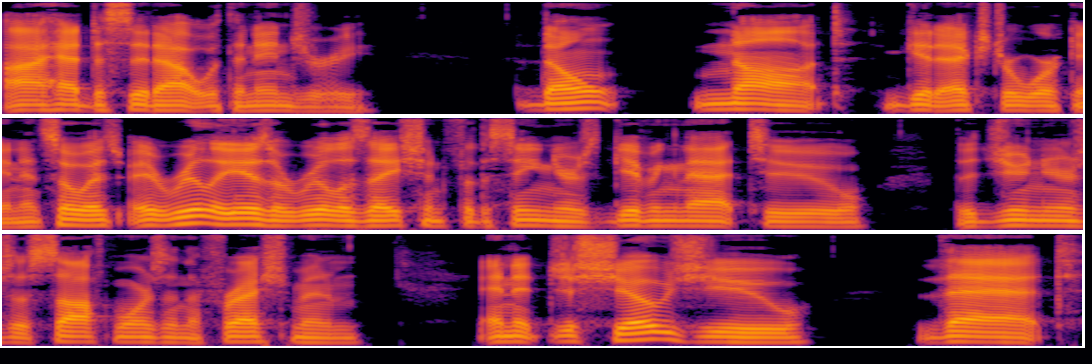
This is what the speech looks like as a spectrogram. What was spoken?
I had to sit out with an injury. Don't not get extra work in. And so it, it really is a realization for the seniors giving that to the juniors, the sophomores, and the freshmen. And it just shows you that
